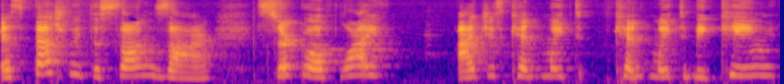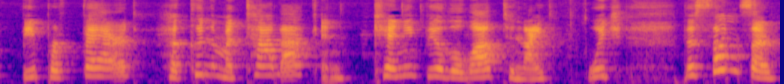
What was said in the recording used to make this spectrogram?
especially the songs are Circle of Life, I Just Can't Wait to, Can't Wait to Be King, Be Prepared, Hakuna Matata, and Can You Feel the Love Tonight, which the songs are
